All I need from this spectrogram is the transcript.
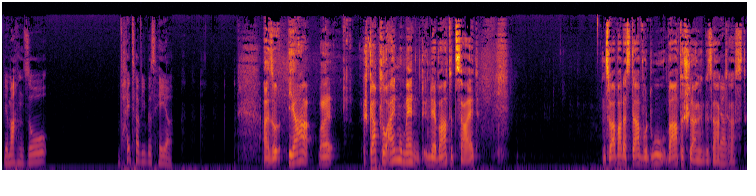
wir machen so weiter wie bisher. Also ja, weil es gab so einen Moment in der Wartezeit. Und zwar war das da, wo du Warteschlange gesagt Ja. hast.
